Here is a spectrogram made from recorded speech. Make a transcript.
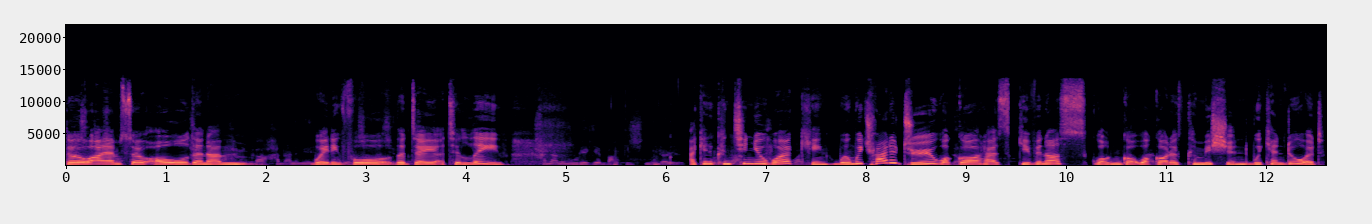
Though I am so old and I'm waiting for the day to leave, I can continue working. When we try to do what God has given us, what God, has commissioned, we can do it.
